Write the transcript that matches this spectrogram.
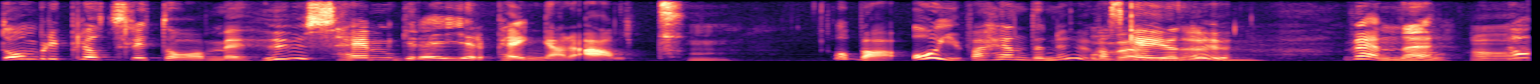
De blir plötsligt av med hus, hem, grejer, pengar, allt. Och bara oj, vad händer nu? vad ska jag göra vänner. nu? Vänner. Ja.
